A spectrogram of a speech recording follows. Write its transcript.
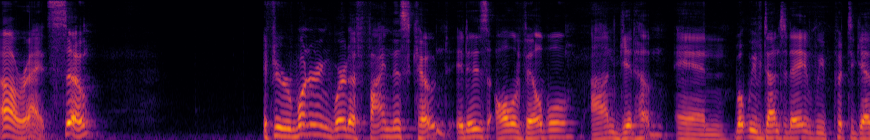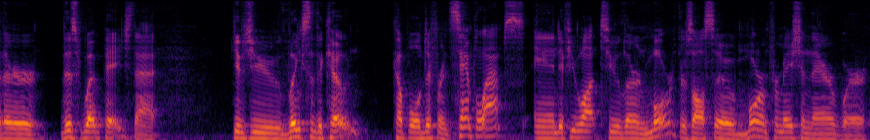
All right, so if you're wondering where to find this code, it is all available on GitHub. And what we've done today, we put together this web page that gives you links to the code, a couple of different sample apps, and if you want to learn more, there's also more information there where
